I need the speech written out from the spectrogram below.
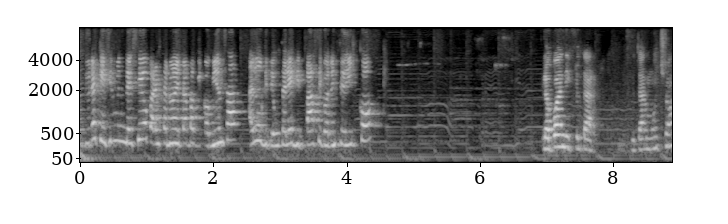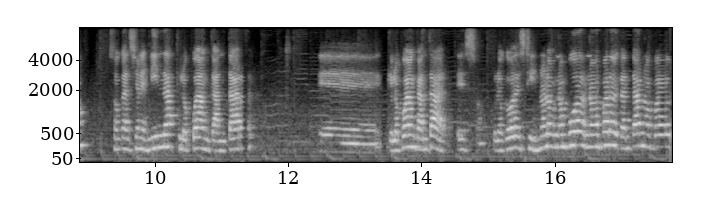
Si tuvieras que decirme un deseo para esta nueva etapa que comienza, algo que te gustaría que pase con este disco, Que lo puedan disfrutar, disfrutar mucho. Son canciones lindas, que lo puedan cantar, eh, que lo puedan cantar, eso, lo que vos decís. No, lo- no puedo, no paro de cantar, no paro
